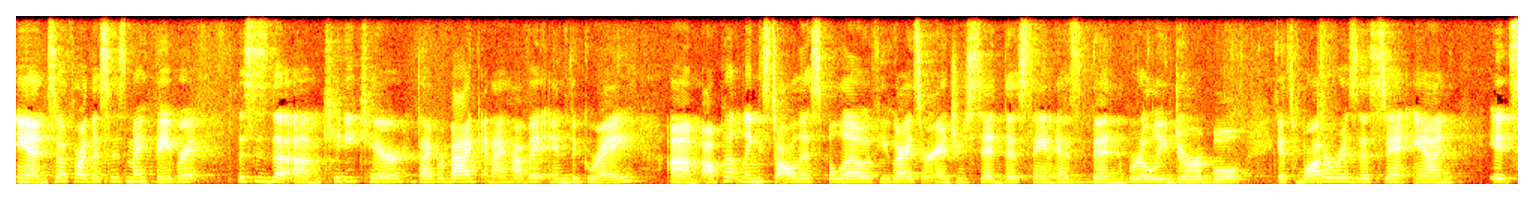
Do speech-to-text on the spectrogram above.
And so far, this is my favorite. This is the um, Kiddycare diaper bag, and I have it in the gray. Um, I'll put links to all this below if you guys are interested. This thing has been really durable. It's water resistant, and it's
